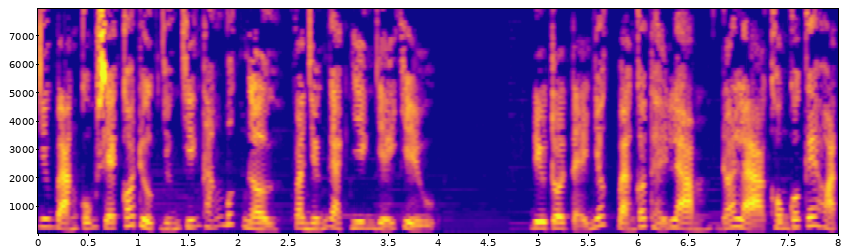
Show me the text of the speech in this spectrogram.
Nhưng bạn cũng sẽ có được những chiến thắng bất ngờ và những ngạc nhiên dễ chịu. Điều tồi tệ nhất bạn có thể làm đó là không có kế hoạch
